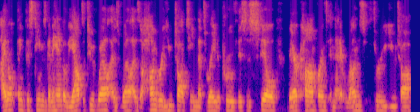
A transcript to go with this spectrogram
I don't think this team is going to handle the altitude well, as well as a hungry Utah team that's ready to prove this is still their conference and that it runs through Utah.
